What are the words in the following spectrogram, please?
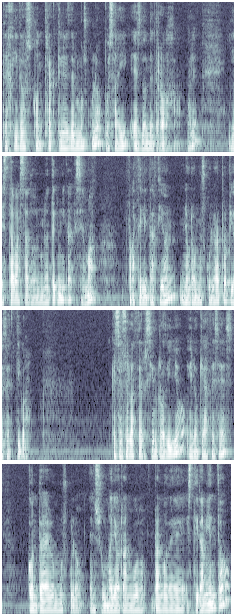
tejidos contráctiles del músculo, pues ahí es donde trabaja, ¿vale? Y está basado en una técnica que se llama facilitación neuromuscular propioceptiva, que se suele hacer sin rodillo y lo que haces es contraer un músculo en su mayor rango, rango de estiramiento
